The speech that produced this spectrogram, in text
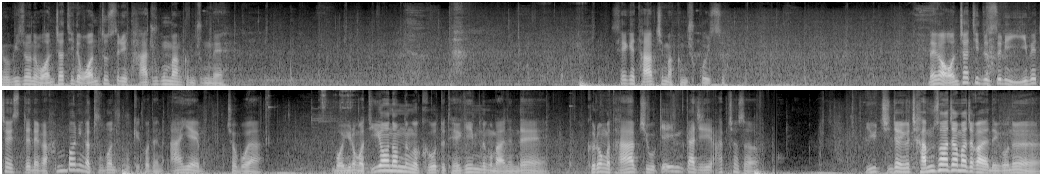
여기서는 1, 2, 3다 죽은 만큼 죽네. 세 개 다 합친 만큼 죽고 있어. 내가 Uncharted 3 2회차 했을 때 내가 한 번인가 두 번 죽었겠거든. 아예 저 뭐야. 뭐 이런 거 뛰어넘는 거 그것도 되게 힘든 거 많은데 그런 거 다 합치고 게임까지 합쳐서 이거 진짜 이거 잠수하자마자 가야 돼 이거는.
